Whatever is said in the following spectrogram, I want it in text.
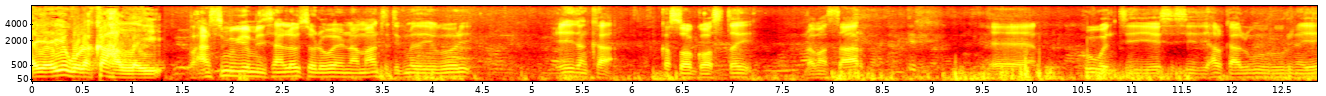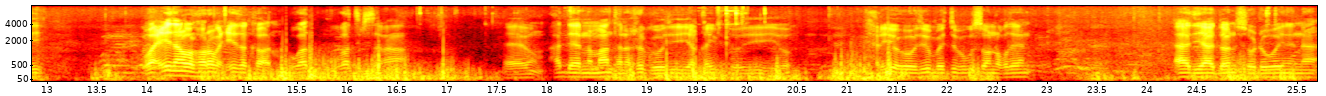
ayaa iyaguna ka hadlay. Waxaan si mugiyo miisaan loo soo dhoweynaynaa maanta degmada yogoori ciidanka ka soo goostay dhamasaar huwantii iyo s cdii halkaa lagu uruurinayey waa ciidan wal horeba ciidankan uga tirsanaa. Haddeerna maantana raggoodii iyo qaybtoodii unbay dib ugu soo noqdeen. Aad iyo aad baan u soo dhoweynaynaa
